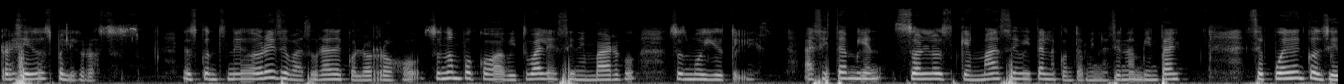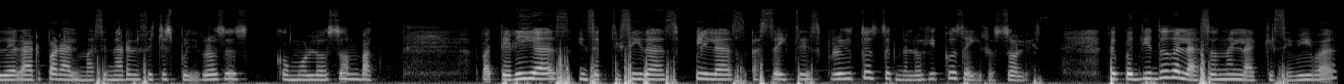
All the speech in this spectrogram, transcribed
Residuos peligrosos. Los contenedores de basura de color rojo son un poco habituales, sin embargo, son muy útiles. Así también son los que más evitan la contaminación ambiental. Se pueden considerar para almacenar desechos peligrosos como lo son baterías, insecticidas, pilas, aceites, productos tecnológicos e aerosoles. Dependiendo de la zona en la que se viva,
